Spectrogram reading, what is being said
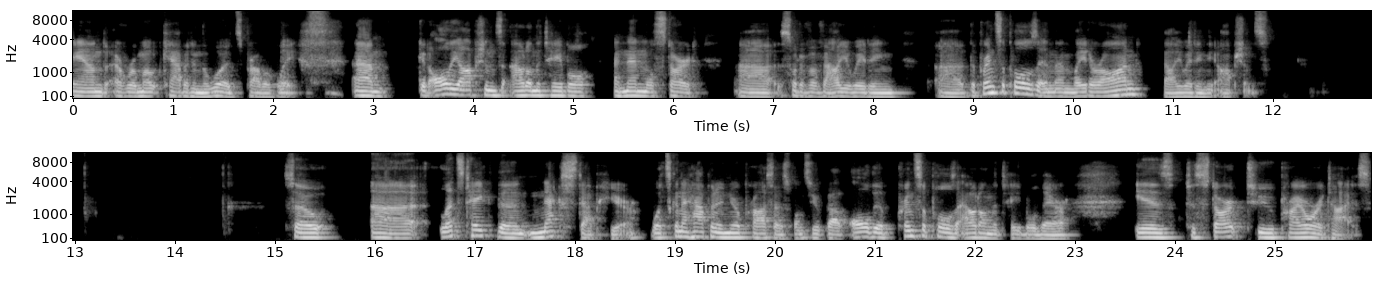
and a remote cabin in the woods, probably. Um, get all the options out on the table, and then we'll start uh, sort of evaluating uh, the principles and then later on evaluating the options. So uh, let's take the next step here. What's going to happen in your process once you've got all the principles out on the table there is to start to prioritize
